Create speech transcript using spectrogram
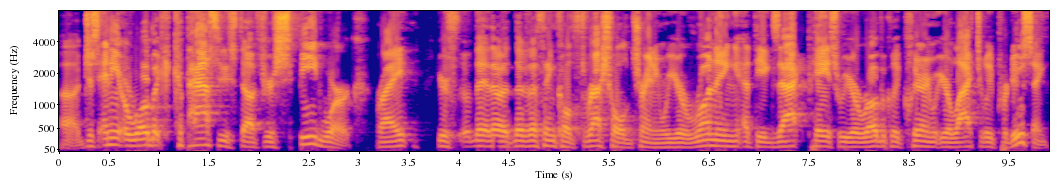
uh, just any aerobic capacity stuff, your speed work, right? Your there's a thing called threshold training where you're running at the exact pace where you're aerobically clearing what you're lactically producing.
